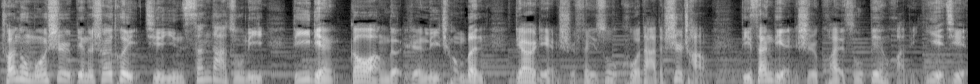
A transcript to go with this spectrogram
传统模式变得衰退，皆因三大阻力：第一点，高昂的人力成本；第二点是飞速扩大的市场；第三点是快速变化的业界。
